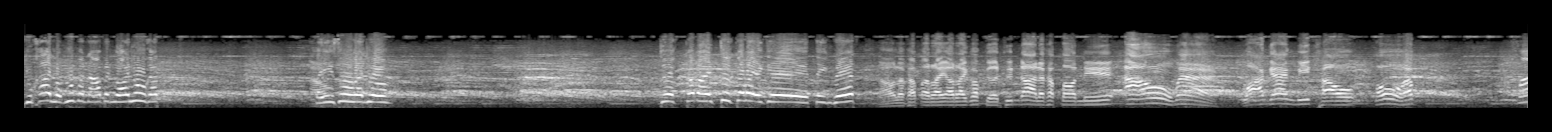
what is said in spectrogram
อยู่ค่ายหลบลูกมะนาวเป็นร้อยลูกครับเอาตีสู้กันอยู่จึกเข้าไปจึกเข้าไปอีกทีติ่งเพชรเอาละครับอะไรอะไรก็เกิดขึ้นได้แล้วครับตอนนี้เอาแม่วางแข้งมีเข่าโต้ครับ มา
